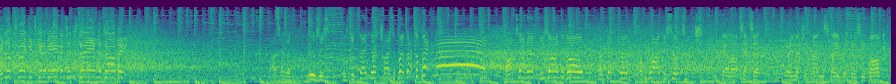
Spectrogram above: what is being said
It looks like it's going to be Everton's day in the derby. Arteta loses his defender, tries to put it back for Beckford! Arteta designed the goal and Beckford applied the silk touch. Mikel Arteta, very much a fan's favourite at Goodison Park.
